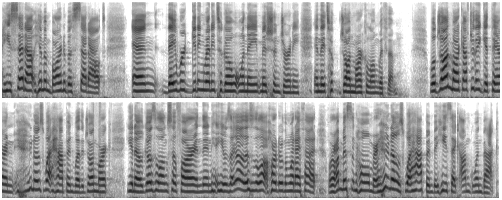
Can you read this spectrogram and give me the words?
he set out him and barnabas set out and they were getting ready to go on a mission journey, and they took John Mark along with them. Well, John Mark, after they get there, and who knows what happened, whether John Mark, you know, goes along so far, and then he was like, oh, this is a lot harder than what I thought, or I'm missing home, or who knows what happened, but he's like, I'm going back,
